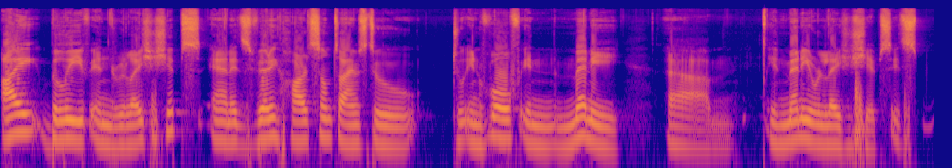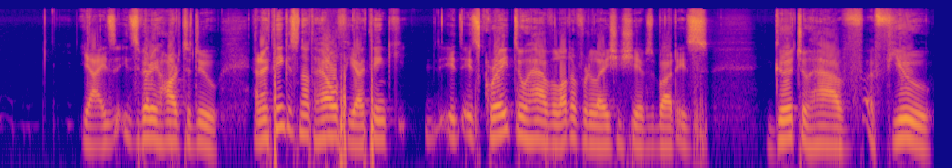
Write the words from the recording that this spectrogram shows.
I believe in relationships and it's very hard sometimes to to involve in many um, in many relationships. It's yeah, it's, it's very hard to do, and I think it's not healthy. I think it, it's great to have a lot of relationships, but it's good to have a few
